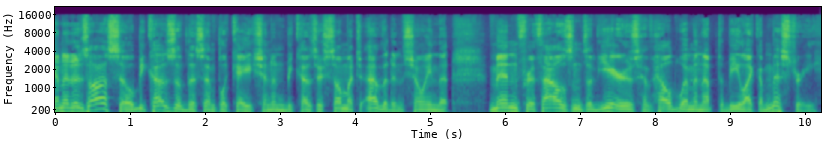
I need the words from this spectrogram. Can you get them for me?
And it is also because of this implication and because there's so much evidence showing that men for thousands of years have held women up to be like a mystery,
